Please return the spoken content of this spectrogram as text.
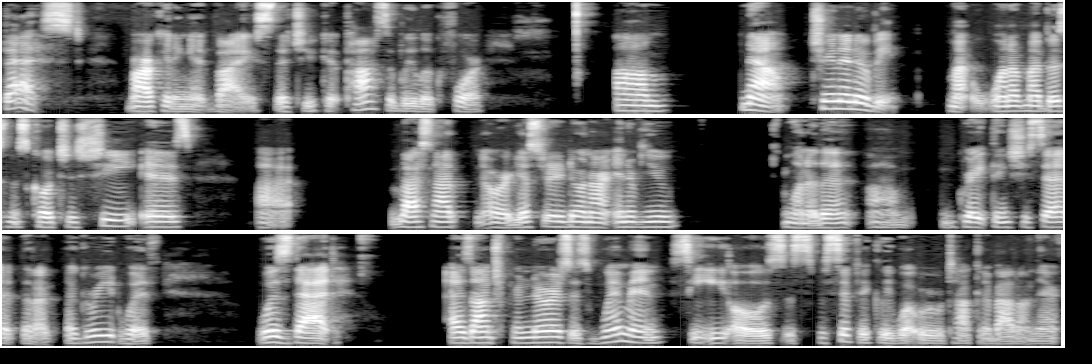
best marketing advice that you could possibly look for. Um, now, Trina Newby, my, one of my business coaches, she is uh, last night or yesterday during our interview. One of the um, great things she said that I agreed with was that as entrepreneurs, as women CEOs, specifically what we were talking about on there,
